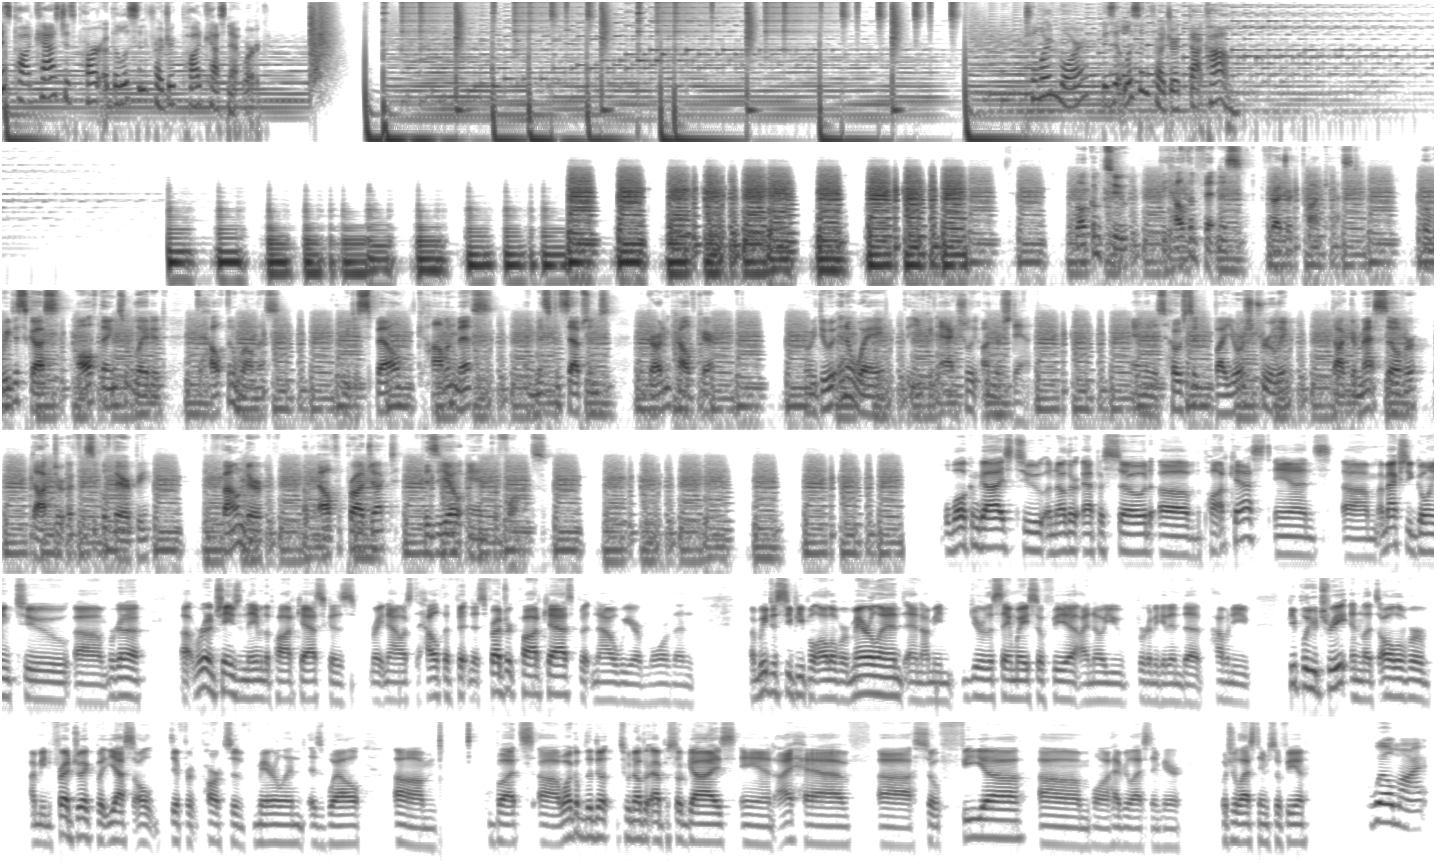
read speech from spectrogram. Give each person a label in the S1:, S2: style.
S1: This podcast is part of the Listen Frederick Podcast Network. To learn more, visit listenfrederick.com.
S2: Welcome to the Health and Fitness Frederick podcast, where we discuss all things related to health and wellness. We dispel common myths and misconceptions regarding healthcare, and we do it in a way that you can actually understand. And it is hosted by yours truly, Dr. Matt Silver, Doctor of Physical Therapy, and founder of Alpha Project Physio and Performance. Welcome guys to another episode of the podcast. And um, i'm actually going to um, we're gonna uh, we're gonna change the name of the podcast because right now it's the health and fitness frederick podcast but now we are more than uh, we just see people all over maryland. And i mean you're the same way sophia. I know you we're gonna get into how many people you treat and it's all over i mean frederick but yes all different parts of maryland as well. Um, but uh, welcome to, to another episode guys and i have uh, Sophia. Um, hold on, I have your last name here. What's your last name, Sophia?
S3: Wilmot.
